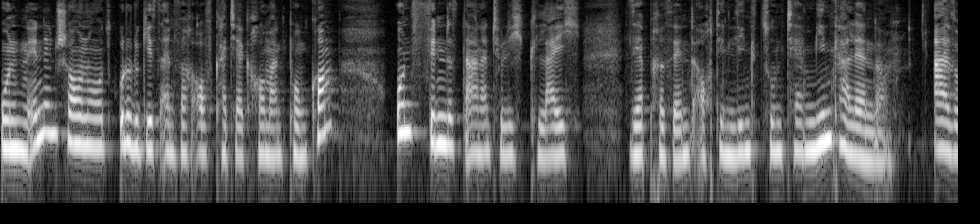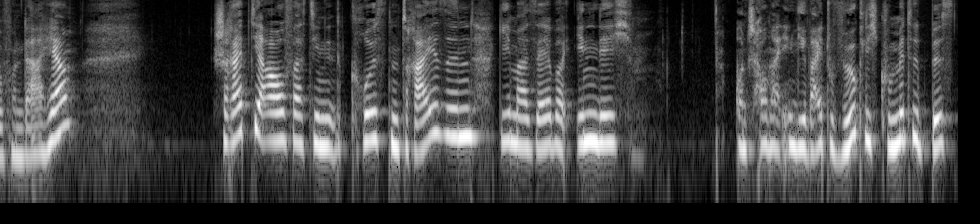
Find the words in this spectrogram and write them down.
unten in den Show Notes oder du gehst einfach auf katjakraumann.com und findest da natürlich gleich sehr präsent auch den Link zum Terminkalender. Also von daher, schreib dir auf, was die größten drei sind, geh mal selber in dich und schau mal, inwieweit du wirklich committed bist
